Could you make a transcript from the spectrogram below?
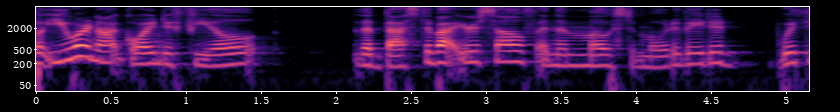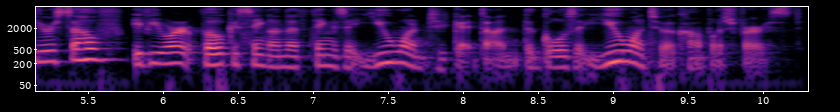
but you are not going to feel the best about yourself and the most motivated with yourself if you aren't focusing on the things that you want to get done, the goals that you want to accomplish first.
